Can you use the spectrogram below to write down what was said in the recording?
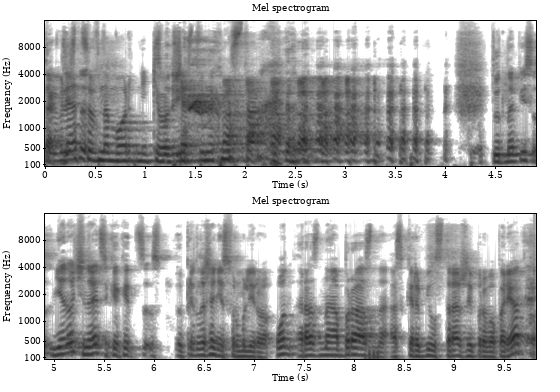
Так, Появляться в наморднике в общественных местах. Тут написано... Мне очень нравится, как это предложение сформулировано. Он разнообразно оскорбил стражей правопорядка.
